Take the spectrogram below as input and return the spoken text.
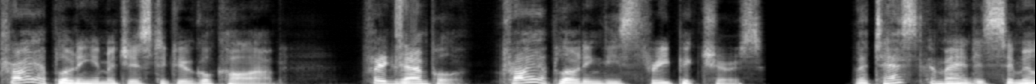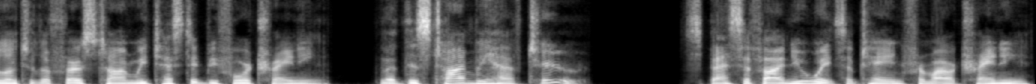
Try uploading images to Google Colab. For example, try uploading these three pictures. The test command is similar to the first time we tested before training, but this time we have two. Specify new weights obtained from our training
